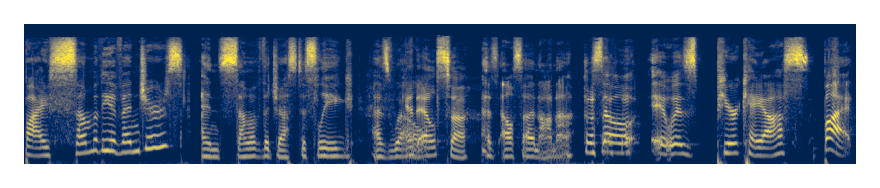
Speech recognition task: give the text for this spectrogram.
by some of the Avengers and some of the Justice League as well And Elsa. as Elsa and Anna. So it was pure chaos. But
